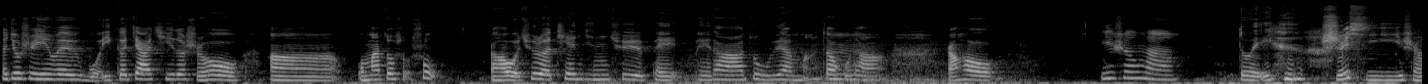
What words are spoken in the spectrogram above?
那就是因为我一个假期的时候，嗯，我妈做手术，然后我去了天津去陪陪她住院嘛，照顾她。然后，医生吗？对，实习医生。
